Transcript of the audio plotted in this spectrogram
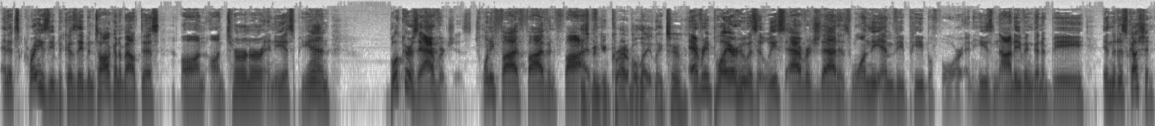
and it's crazy because they've been talking about this on on Turner and ESPN Booker's averages 25, 5, and 5. He's been incredible lately too. Every player who has at least averaged that has won the MVP before, and he's not even going to be in the discussion.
